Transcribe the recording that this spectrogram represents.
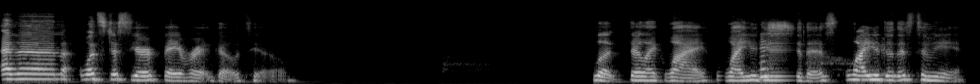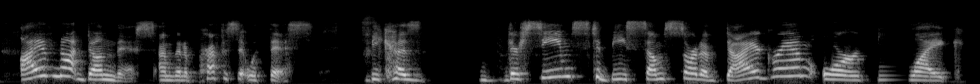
and then what's just your favorite go-to? Look, they're like, why? Why you do this? Why you do this to me? I have not done this. I'm going to preface it with this because there seems to be some sort of diagram or like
